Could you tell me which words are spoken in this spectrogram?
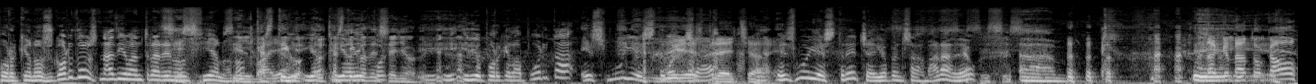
porque los gordos nadie va a entrar en Sí, el sí, cielo, sí, ¿no? el castigo- Y- y- el y- y castigo del por- Señor. Y, y, y digo, porque la puerta es muy estrecha. Muy estrecha. eh, es muy estrecha. Jo pensava, mare de Déu. Sí, sí, sí. Um, La que m'ha i- tocado...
